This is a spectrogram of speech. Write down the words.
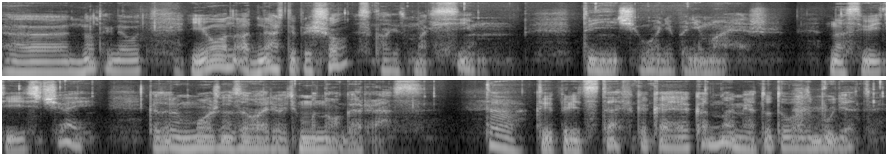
Э, но тогда вот... И он однажды пришел и сказал, Максим, ты ничего не понимаешь. На свете есть чай, который можно заваривать много раз. Так. Ты представь, какая экономия тут у вас будет.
